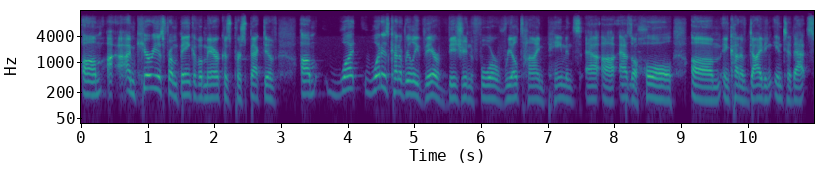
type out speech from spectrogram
Um, I, am curious from Bank of America's perspective, um, what what is kind of really their vision for real time payments uh, uh, as a whole, um, and kind of diving into that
